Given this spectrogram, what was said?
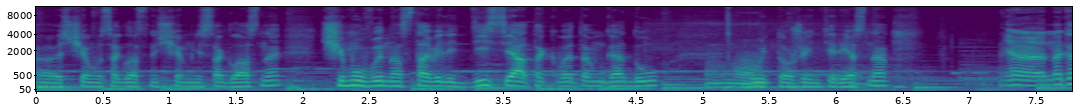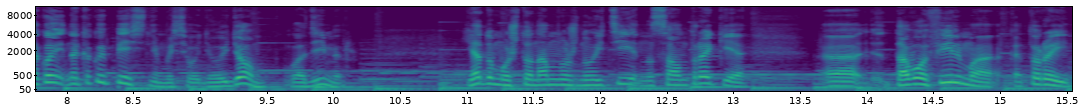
э, с чем вы согласны, с чем не согласны. Чему вы наставили десяток в этом году. Будет тоже интересно. Э, На какой, на какой песне мы сегодня уйдем, Владимир? Я думаю, что нам нужно уйти на саундтреке э, того фильма, который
